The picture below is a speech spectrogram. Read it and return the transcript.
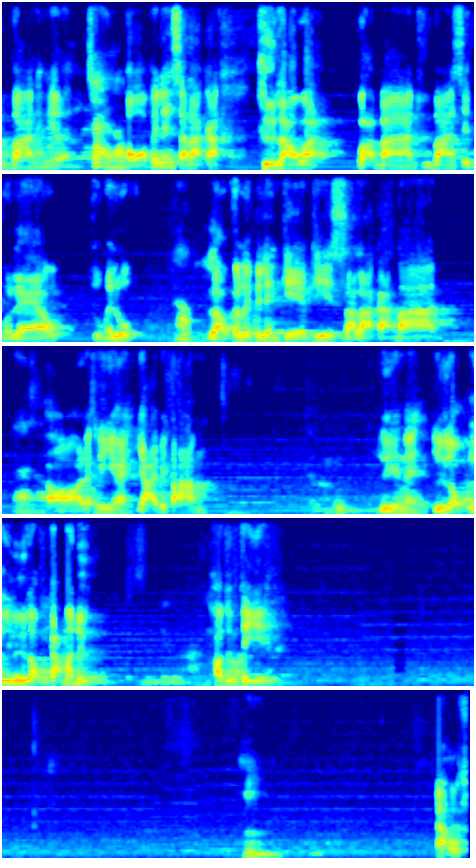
หมู่บ้านอย่างนี้เหรอใช่ครับ อ๋อไปเล่นศาลากลางคือเราอะกวาดบ้านถูบ้านเสร็จหมดแล้วถูกไหมลูก ครับเราก็เลยไปเล่นเกมที่ศาลากลางบ้านใช่ครับ อ๋อแล้วทีนี้ยังไงยายไปตาม หรือยังไง หรือเราหรือเรากลับมาดึก เขาถึงตี อืมอะโอเค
